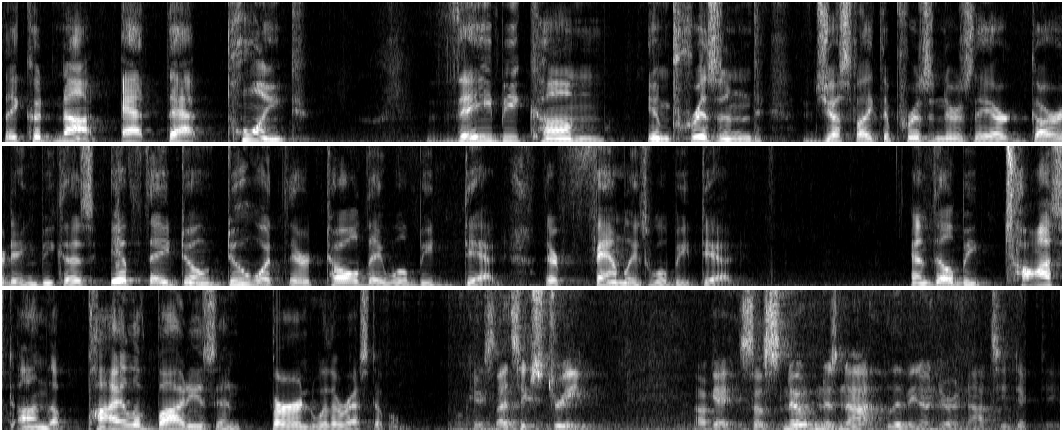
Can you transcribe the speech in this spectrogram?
They could not. At that point, they become imprisoned just like the prisoners they are guarding because if they don't do what they're told, they will be dead. Their families will be dead. And they'll be tossed on the pile of bodies and burned with the rest of them. Okay, so that's extreme. Okay, so Snowden is not living under a Nazi dictator.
